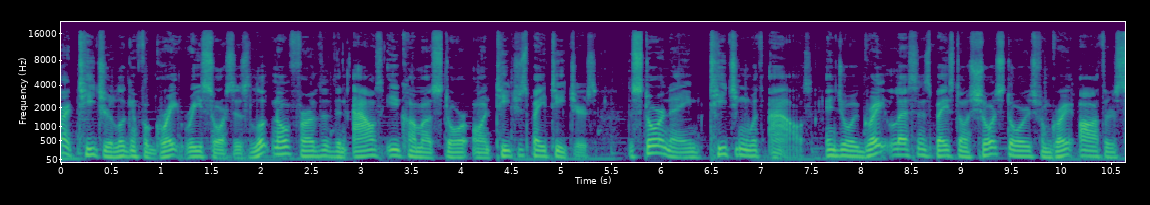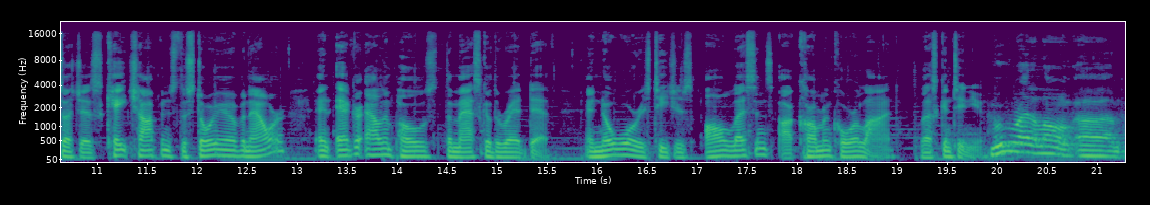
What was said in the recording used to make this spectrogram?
Are a teacher looking for great resources, look no further than Owl's e-commerce store on Teachers Pay Teachers. The store name, Teaching with Owls. Enjoy great lessons based on short stories from great authors such as Kate Chopin's The Story of an Hour and Edgar Allan Poe's The Masque of the Red Death. And no worries, teachers, all lessons are Common Core aligned. Let's continue. Moving right along, um,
